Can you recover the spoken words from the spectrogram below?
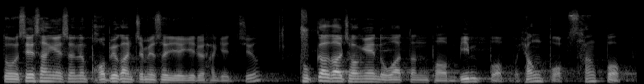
또 세상에서는 법의 관점에서 얘기를 하겠죠. 국가가 정해 놓았던 법, 민법, 뭐 형법, 상법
